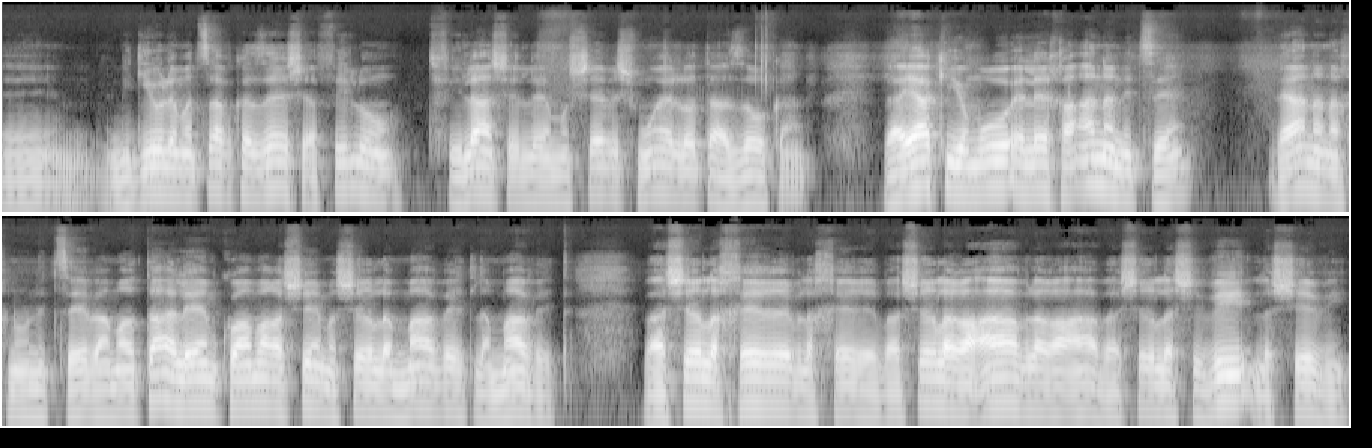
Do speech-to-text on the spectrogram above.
הם הגיעו למצב כזה שאפילו תפילה של משה ושמואל לא תעזור כאן. והיה כי יאמרו אליך אנה נצא, לאן אנחנו נצא? ואמרת עליהם כה אמר השם אשר למוות למוות, ואשר לחרב לחרב, ואשר לרעב לרעב, ואשר לשבי לשבי.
